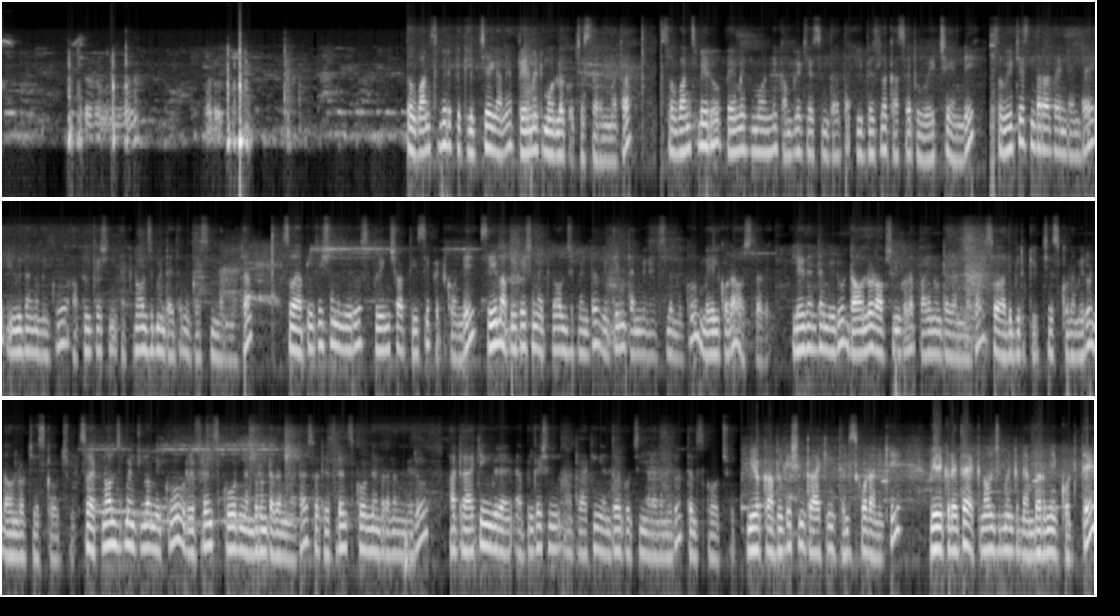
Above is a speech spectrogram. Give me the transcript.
seven one double so once మీరు ఇప్పుడు క్లిక్ చేయగానే పేమెంట్ మోడ్లోకి వచ్చేస్తారనమాట సో వన్స్ మీరు పేమెంట్ మోడ్ని కంప్లీట్ చేసిన తర్వాత ఈ పేజ్లో కాసేపు వెయిట్ చేయండి. సో వెయిట్ చేసిన తర్వాత ఏంటంటే ఈ విధంగా మీకు అప్లికేషన్ అక్నాలజ్మెంట్ అయితే మీకు వస్తుంది అనమాట సో అప్లికేషన్ మీరు స్క్రీన్ షాట్ తీసి పెట్టుకోండి. Same application acknowledgement within ten మినిట్స్లో మీకు మెయిల్ కూడా వస్తుంది. లేదంటే మీరు డౌన్లోడ్ ఆప్షన్ కూడా పైన ఉంటుంది అనమాట సో అది మీరు క్లిక్ చేసి కూడా మీరు డౌన్లోడ్ చేసుకోవచ్చు. సో అక్నాలజ్మెంట్లో మీకు రిఫరెన్స్ కోడ్ నెంబర్ ఉంటుంది అనమాట సో రిఫరెన్స్ కోడ్ నెంబర్ అనేది మీరు ఆ ట్రాకింగ్ మీరు అప్లికేషన్ ఆ ట్రాకింగ్ ఎంతవరకు వచ్చింది అనేది మీరు తెలుసుకోవచ్చు. మీ యొక్క అప్లికేషన్ ట్రాకింగ్ తెలుసుకోవడానికి మీరు ఇక్కడైతే అక్నాలజ్మెంట్ నెంబర్ని కొడితే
